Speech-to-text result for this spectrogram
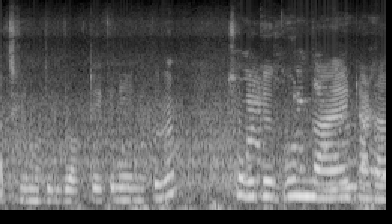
আজকের মতো ব্লগটা এখানে এনে করলাম সবাইকে গুড নাইট টাটা।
